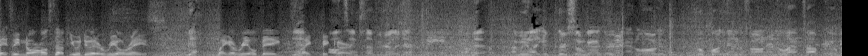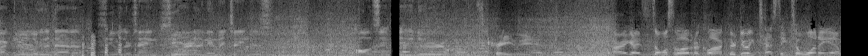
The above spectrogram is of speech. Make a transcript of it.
Basically normal stuff you would do at a real race, Yeah, like a real big, yeah, like big all car. the same stuff you really do. Yeah, I mean, like if there's some guys that are cataloging, they'll plug it into the phone or into the laptop and go back through, look at the data, see what they're changed, see where they need to make changes. All the same thing you do to a real car. It's crazy. All right, guys, it's almost 11 o'clock. They're doing testing till 1 a.m.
